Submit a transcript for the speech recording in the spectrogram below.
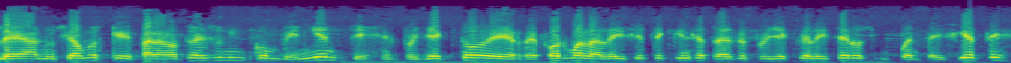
le anunciamos que para nosotros es un inconveniente el proyecto de reforma a la ley 715 a través del proyecto de ley 057,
